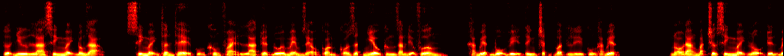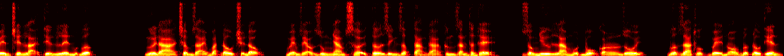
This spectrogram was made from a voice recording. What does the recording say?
Tựa như là sinh mệnh đồng dạng, sinh mệnh thân thể cũng không phải là tuyệt đối mềm dẻo còn có rất nhiều cứng rắn địa phương, khác biệt bộ vị tính chất vật lý cũng khác biệt. Nó đang bắt t sinh mệnh lộ tuyến bên trên lại tiến lên một bước. Người đá chậm rãi bắt đầu chuyển động, mềm dẻo dung nham sợi tơ dính dấp tảng đá cứng rắn thân thể, giống như là một bộ con rối, bước ra thuộc về nó bước đầu tiên.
